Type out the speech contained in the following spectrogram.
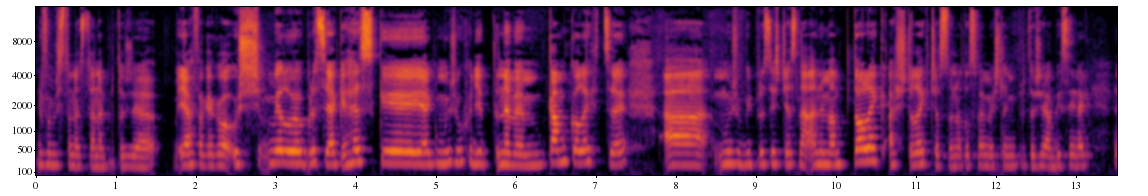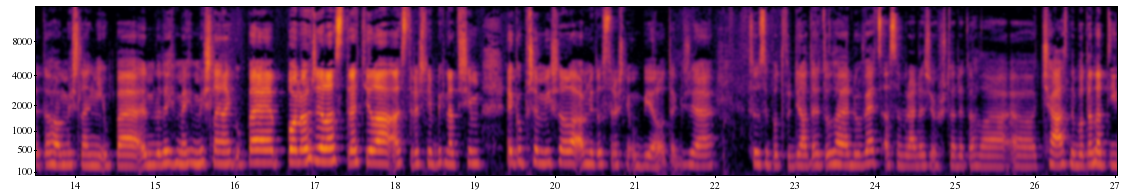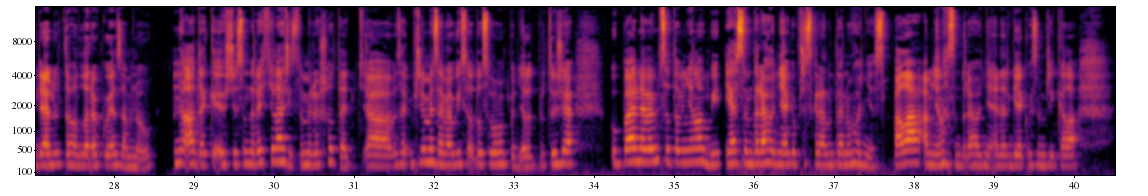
Doufám, že se to nestane, protože já fakt jako už miluju prostě, jak je hezky, jak můžu chodit, nevím, kamkoliv chci a můžu být prostě šťastná a nemám tolik až tolik času na to své myšlení, protože já bych se jinak do toho myšlení úplně, do těch mých myšlenek úplně ponořila, ztratila a strašně bych nad vším jako přemýšlela a mě to strašně ubíjelo, takže jsem si potvrdila tady tuhle jednu věc a jsem ráda, že už tady tahle uh, část nebo tenhle týden tohohle roku je za mnou. No a tak ještě jsem tady chtěla říct, to mi došlo teď a přijde mi zajímavý se o to s vámi podělit, protože úplně nevím, co to mělo být. Já jsem teda hodně jako přes karanténu hodně spala a měla jsem teda hodně energie, jako jsem říkala.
